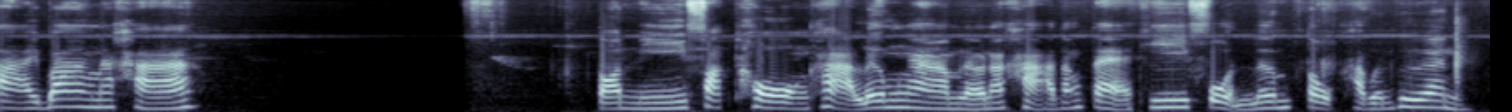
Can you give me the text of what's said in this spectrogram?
ตายบ้างนะคะ ตอนนี้ฟักทองค่ะ เริ่มงามแล้วนะคะ ตั้งแต่ที่ฝนเริ่มตกค่ะเพื่อนๆ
